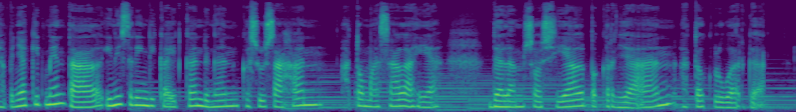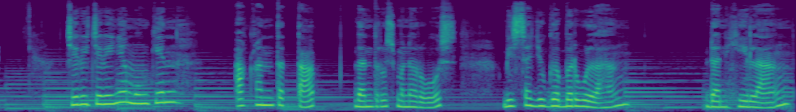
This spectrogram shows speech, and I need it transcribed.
Nah, penyakit mental ini sering dikaitkan dengan kesusahan atau masalah ya dalam sosial, pekerjaan, atau keluarga. Ciri-cirinya mungkin akan tetap dan terus-menerus, bisa juga berulang dan hilang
